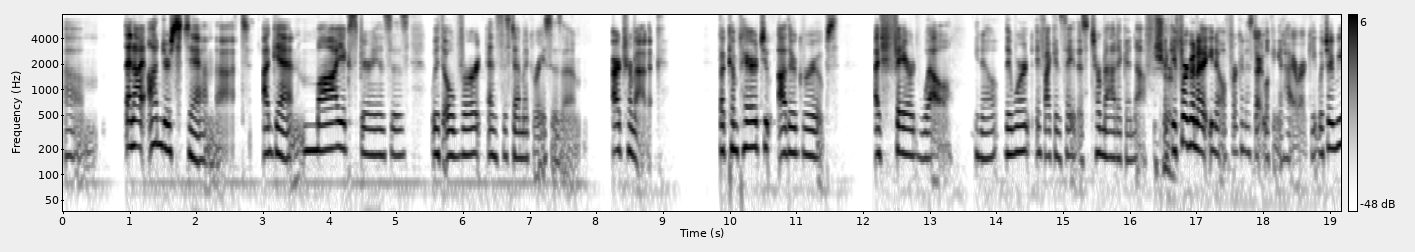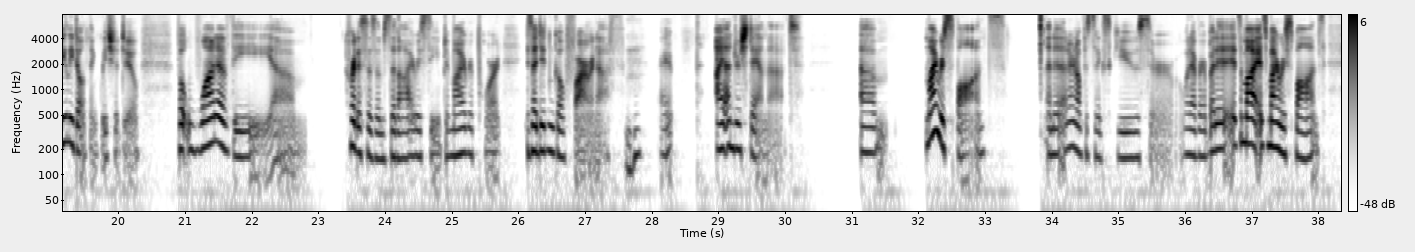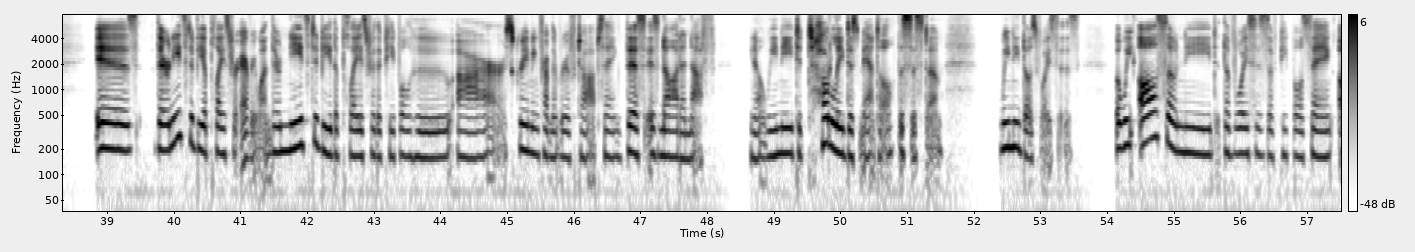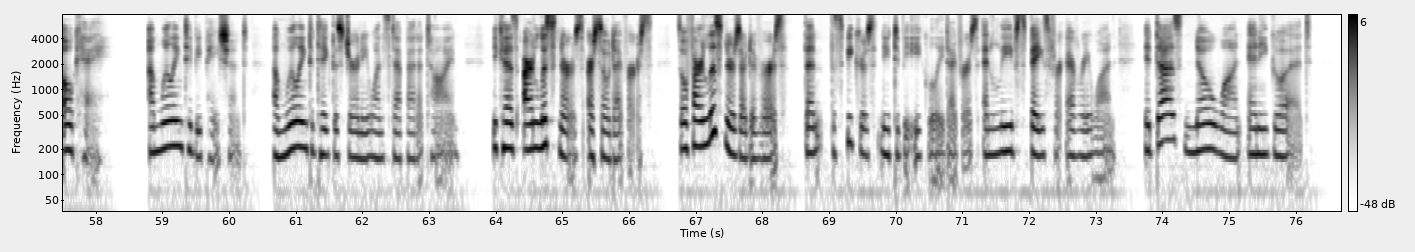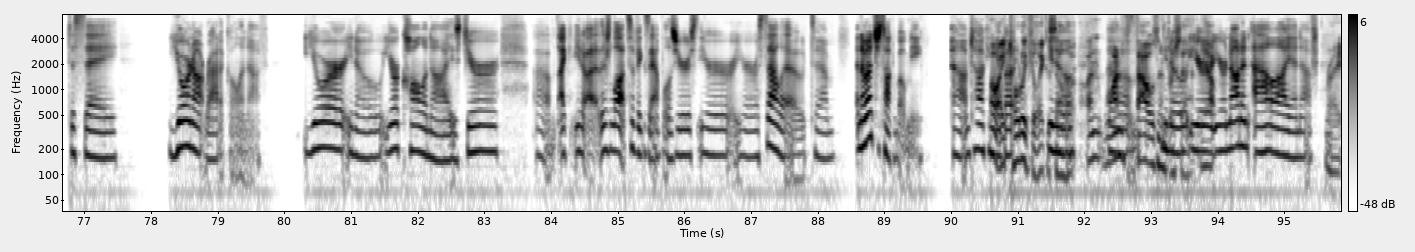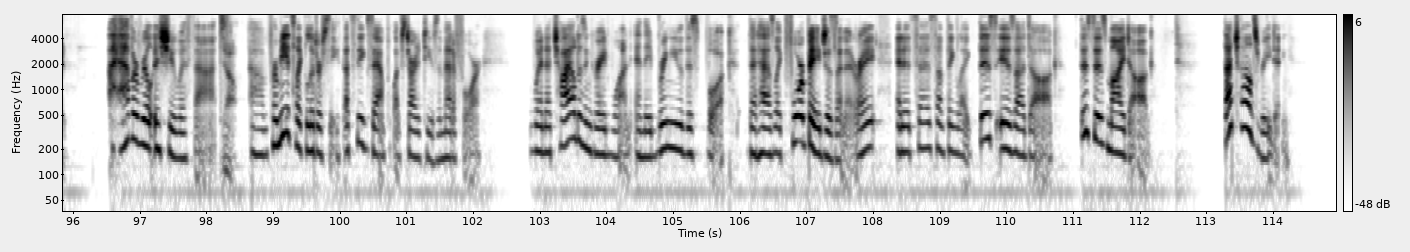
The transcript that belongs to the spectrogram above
Um, and I understand that. Again, my experiences with overt and systemic racism are traumatic. But compared to other groups, I fared well. You know, they weren't, if I can say this, traumatic enough. Sure. Like if we're gonna, you know, if we're gonna start looking at hierarchy, which I really don't think we should do. But one of the um, criticisms that I received in my report is I didn't go far enough. Right? I understand that. Um, my response, and I don't know if it's an excuse or whatever, but it, it's my it's my response is there needs to be a place for everyone. There needs to be the place for the people who are screaming from the rooftop saying, This is not enough. You know, we need to totally dismantle the system. We need those voices. But we also need the voices of people saying, Okay, I'm willing to be patient. I'm willing to take this journey one step at a time because our listeners are so diverse. So if our listeners are diverse, then the speakers need to be equally diverse and leave space for everyone. It does no one any good to say, you're not radical enough. You're, you know, you're colonized. You're, um, you know, there's lots of examples. You're, you're, you're a sellout. Um, and I'm not just talking about me. Uh, I'm talking about. Oh, about. I totally feel like a you know, sellout. On one um, thousand You know, percent. you're yeah. you're not an ally enough. right. I have a real issue with that. Yeah. Um, for me, it's like literacy. That's the example I've started to use, a metaphor. When a child is in grade one and they bring you this book that has like four pages in it, right? And it says something like, This is a dog. This is my dog. That child's reading.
